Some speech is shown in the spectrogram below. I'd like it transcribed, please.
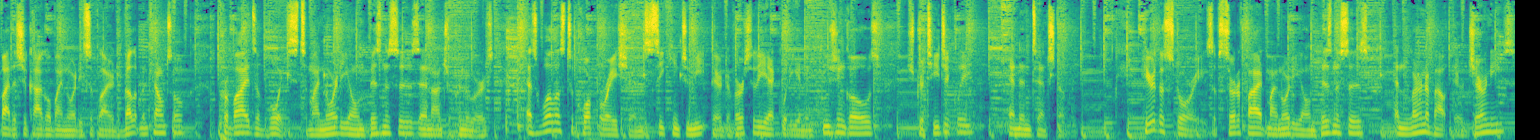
by the Chicago Minority Supplier Development Council, provides a voice to minority owned businesses and entrepreneurs, as well as to corporations seeking to meet their diversity, equity, and inclusion goals strategically and intentionally. Hear the stories of certified minority owned businesses and learn about their journeys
